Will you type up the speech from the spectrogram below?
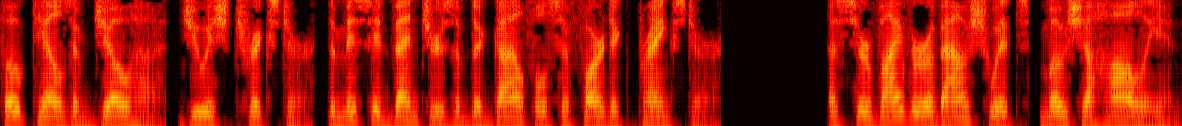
Folktales of Joha, Jewish Trickster, The Misadventures of the Guileful Sephardic Prankster. A survivor of Auschwitz, Moshe Ha-Elion,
